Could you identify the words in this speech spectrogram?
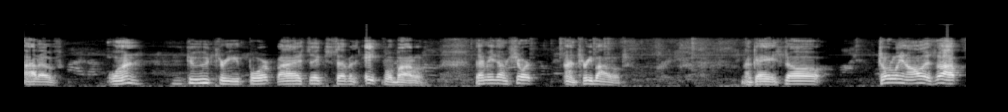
out of one, two, three, four, five, six, seven, eight full bottles. That means I'm short on three bottles. Okay, so totaling all this up,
